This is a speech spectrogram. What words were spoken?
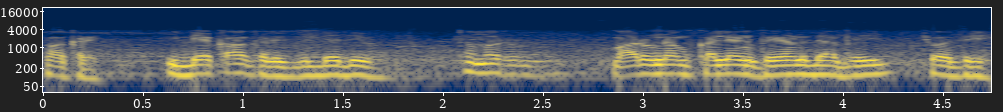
કાંકરે એ બે કાંકરે બે દેવ. તમારું મારું નામ કલ્યાણ ભેણદાભાઈ ચૌધરી.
